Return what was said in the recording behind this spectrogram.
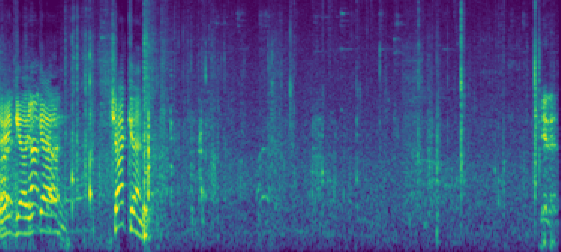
There you go, you got it. Shotgun. Get it.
